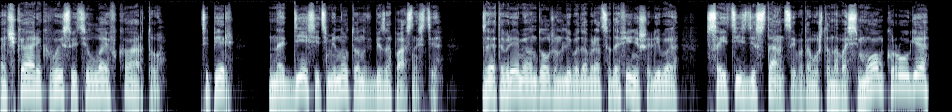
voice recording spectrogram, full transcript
Очкарик высветил лайф-карту. Теперь на 10 минут он в безопасности. За это время он должен либо добраться до финиша, либо сойти с дистанции, потому что на восьмом круге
